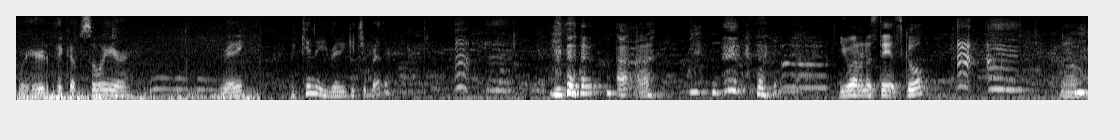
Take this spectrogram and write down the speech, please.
We're here to pick up Sawyer. You ready? Makena, you ready to get your brother? uh-uh. you want him to stay at school? Uh-uh. No.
